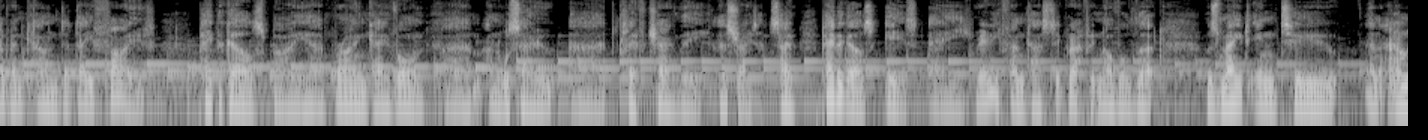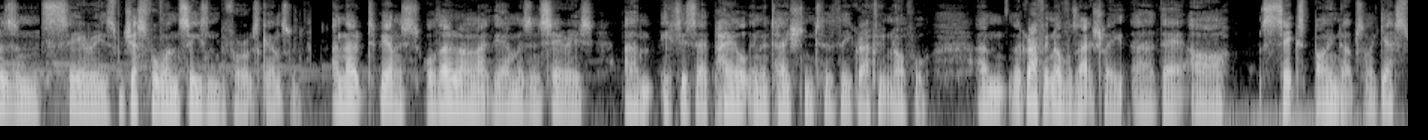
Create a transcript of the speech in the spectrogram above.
Advent Calendar Day 5, Paper Girls by uh, Brian K. Vaughan um, and also uh, Cliff Chiang, the illustrator. So, Paper Girls is a really fantastic graphic novel that was made into an Amazon series just for one season before it was cancelled. And though, to be honest, although I like the Amazon series, um, it is a pale imitation to the graphic novel. Um, the graphic novels actually, uh, there are six bind ups, I guess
